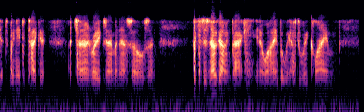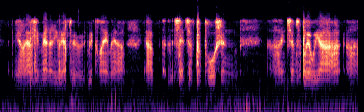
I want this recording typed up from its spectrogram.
it's, we need to take a, a turn, re-examine ourselves, and because there's no going back in a way, but we have to reclaim, you know, our humanity. We have to reclaim our our sense of proportion uh, in terms of where we are uh,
